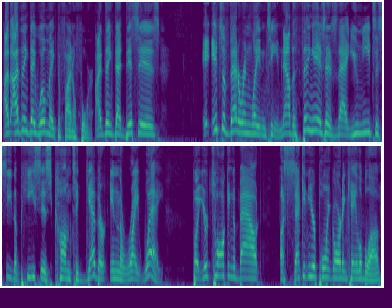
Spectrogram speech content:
I, I think they will make the final four. I think that this is it's a veteran laden team. Now the thing is is that you need to see the pieces come together in the right way. But you're talking about a second year point guard in Caleb Love.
